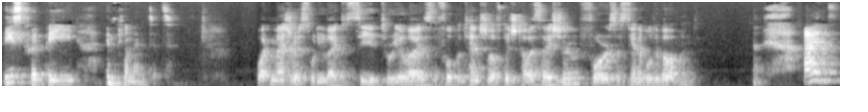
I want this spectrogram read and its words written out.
these could be implemented. What measures would you like to see to realize the full potential of digitalization for sustainable development? I'd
